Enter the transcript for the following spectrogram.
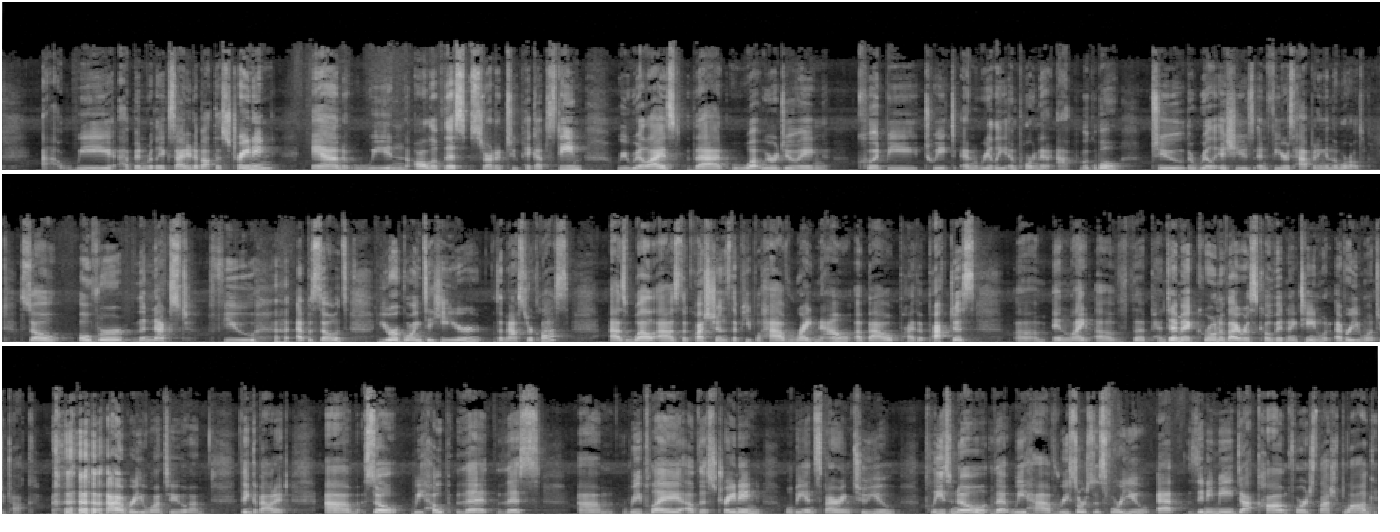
Uh, we have been really excited about this training and when all of this started to pick up steam, we realized that what we were doing could be tweaked and really important and applicable to the real issues and fears happening in the world. So, over the next few episodes, you're going to hear the masterclass as well as the questions that people have right now about private practice, um, in light of the pandemic, coronavirus, COVID 19, whatever you want to talk, however you want to um, think about it. Um, so we hope that this um, replay of this training will be inspiring to you. Please know that we have resources for you at zynnyme.com forward slash blog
